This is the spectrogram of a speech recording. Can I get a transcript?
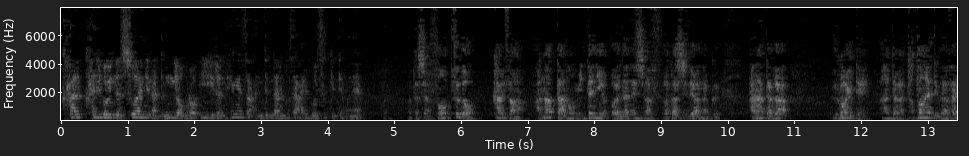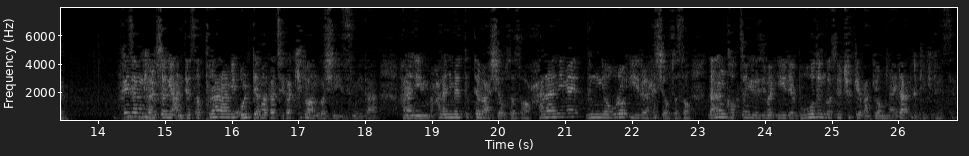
가, 가지고 있는 수완이나 능력으로 이 일은 행해서 안 된다는 것을 알고 있었기 때문에 私はその都度神様あなたの御手にお委ねします私ではなくあなたが動いてあなたが整えてください 회장 결정이 안 돼서 불안함이 올 때마다 제가 기도한 것이 있습니다. 하나님, 하나님의 뜻대로 하시옵소서, 하나님의 능력으로 이 일을 하시옵소서, 나는 걱정이 되지만 이 일의 모든 것을 주께 맡기옵나이다. 이렇게 기도했어요.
